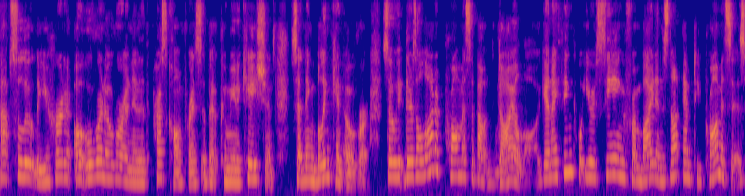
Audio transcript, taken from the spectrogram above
Absolutely. You heard it over and over and in the press conference about communications, sending Blinken over. So there's a lot of promise about dialogue. And I think what you're seeing from Biden is not empty promises,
